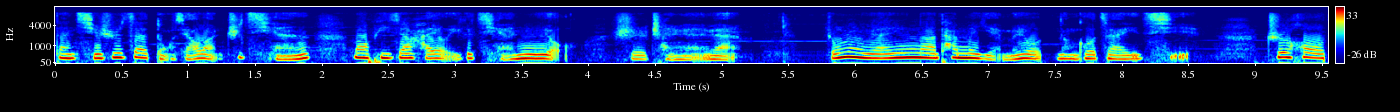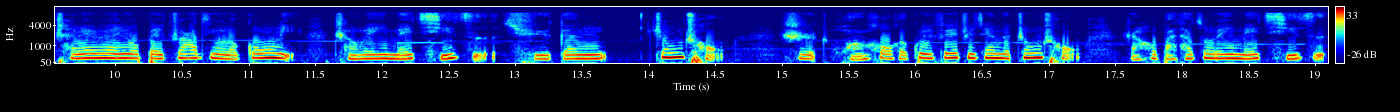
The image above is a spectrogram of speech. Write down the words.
但其实，在董小宛之前，冒辟疆还有一个前女友。是陈圆圆，种种原因呢，他们也没有能够在一起。之后，陈圆圆又被抓进了宫里，成为一枚棋子，去跟争宠，是皇后和贵妃之间的争宠，然后把她作为一枚棋子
